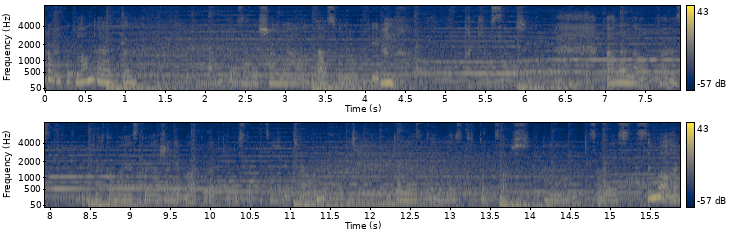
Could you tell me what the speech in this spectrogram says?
Trochę wygląda jakby do zawieszania zasłon lub firan w takim sensie. Ale no, to jest tylko moje skojarzenie, bo akurat kiedyś takie coś widziałam. Natomiast to jest to coś, co jest symbolem.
